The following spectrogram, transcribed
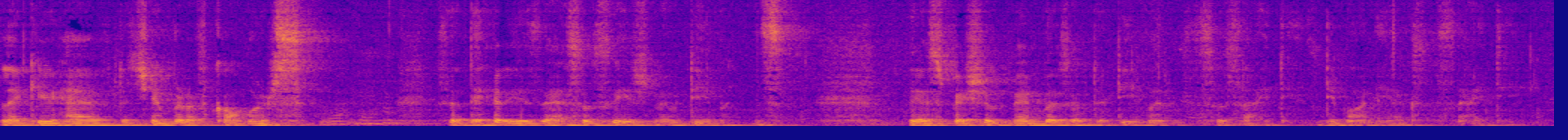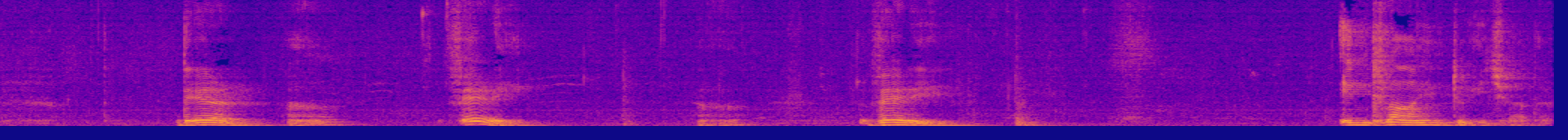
Like you have the Chamber of Commerce, so there is the Association of Demons. They are special members of the demon society, demoniac society. They are uh, very, uh, very inclined to each other.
